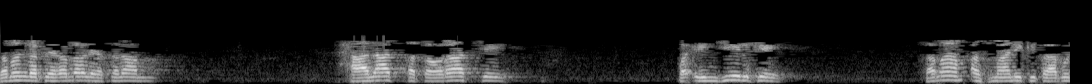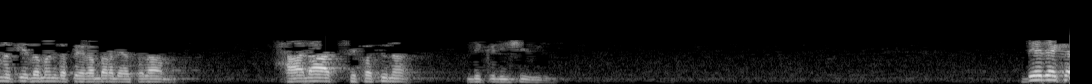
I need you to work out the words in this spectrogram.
زمونږ د پیغمبر علیه السلام حالات په تورات کې په انجیل کې تمام آسماني کتابونو کې زمونږ د پیغمبر علیه السلام حالات صفتونه لیکلی شوي دي دې کې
